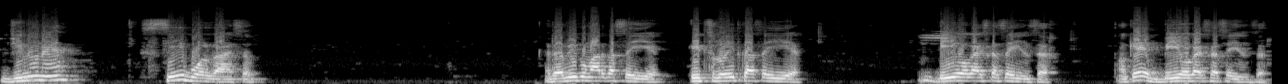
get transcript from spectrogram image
जिन्होंने सी बोल रहा है सब। रवि कुमार का सही है। इट्स रोहित का सही है। बी होगा इसका सही आंसर ओके बी होगा इसका सही आंसर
